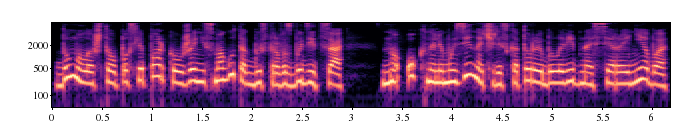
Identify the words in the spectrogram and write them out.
думала, что после парка уже не смогу так быстро возбудиться — но окна лимузина, через которые было видно серое небо,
